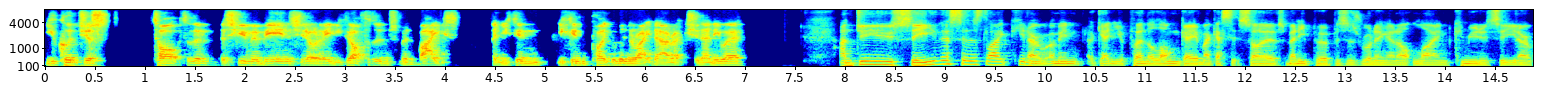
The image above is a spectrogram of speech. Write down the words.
you could just talk to them as human beings. You know what I mean? You could offer them some advice, and you can you can point them in the right direction anyway. And do you see this as like, you know, I mean, again, you're playing the long game. I guess it serves many purposes running an online community. You know,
